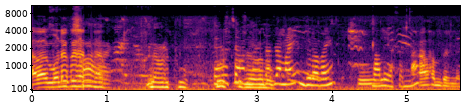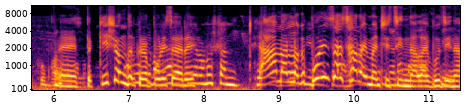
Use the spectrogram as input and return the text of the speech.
আবার মনে করেন না জামাই দুলাভাই। ভালো আছেন না? আলহামদুলিল্লাহ খুব ভালো এ, তো কি সুন্দর করে পরিচয় রে। আমার লগে পরিচয় ছাড়াই বুঝি না।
